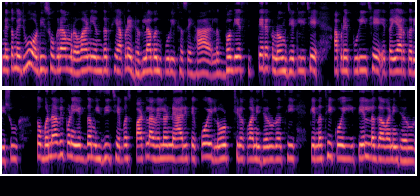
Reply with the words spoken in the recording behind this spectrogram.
અને તમે જુઓ અઢીસો ગ્રામ રવાની અંદરથી આપણે ઢગલાબંધ પૂરી થશે. હા, લગભગ એ સિત્તેરક નંગ જેટલી છે આપણે પૂરી છે એ તૈયાર કરીશું. તો બનાવવી પણ એકદમ ઇઝી છે. બસ પાટલા વેલણને આ રીતે કોઈ લોટ છીડકવાની જરૂર નથી કે નથી કોઈ તેલ લગાવવાની જરૂર.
